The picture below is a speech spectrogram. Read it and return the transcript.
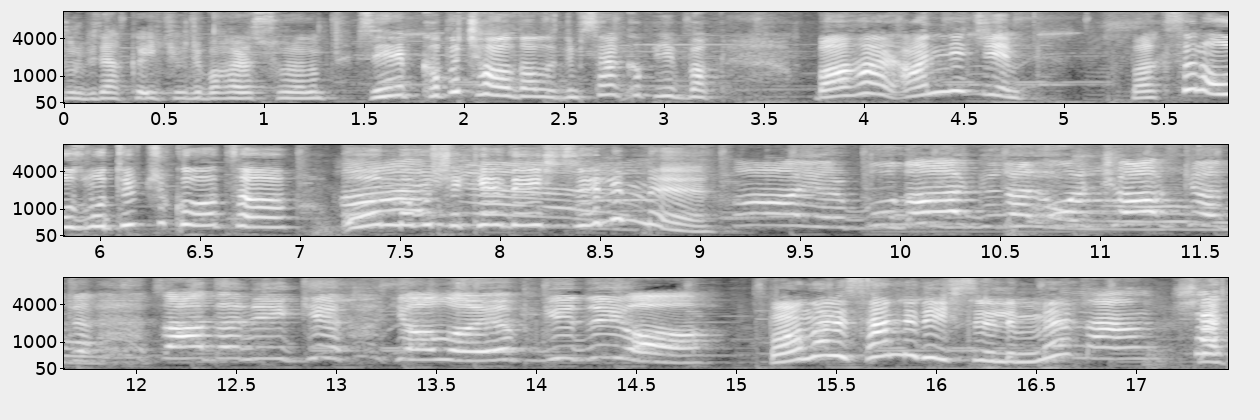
Dur bir dakika ilk önce Bahar'a soralım. Zeynep kapı çaldı ablacığım sen kapıya bir bak. Bahar anneciğim baksana Ozmo tüp çikolata. Onunla bu şekeri değiştirelim mi? Hayır bu daha güzel. O çok kötü. Zaten iki yalayıp gidiyor. Banu Ali senle değiştirelim mi? Ben Ver.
